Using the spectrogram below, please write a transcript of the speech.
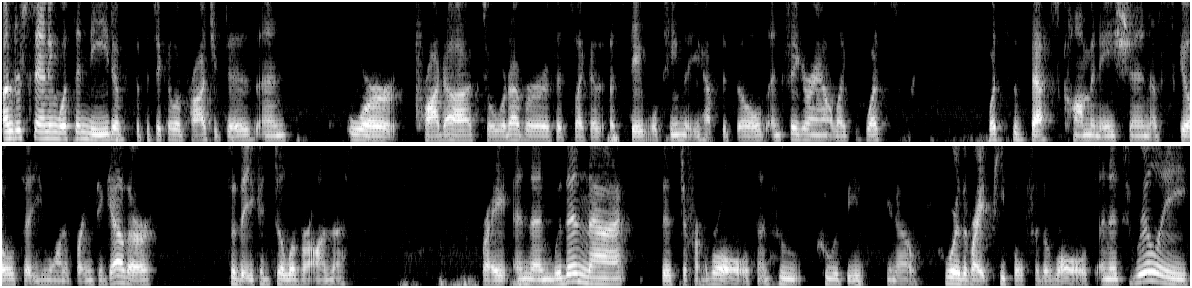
understanding what the need of the particular project is and or product or whatever if it's like a, a, stable team that you have to build and figuring out like what's what's the best combination of skills that you want to bring together so that you can deliver on this right? And then within that there's different roles and who who would be you know who are the right people for the roles. And it's really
